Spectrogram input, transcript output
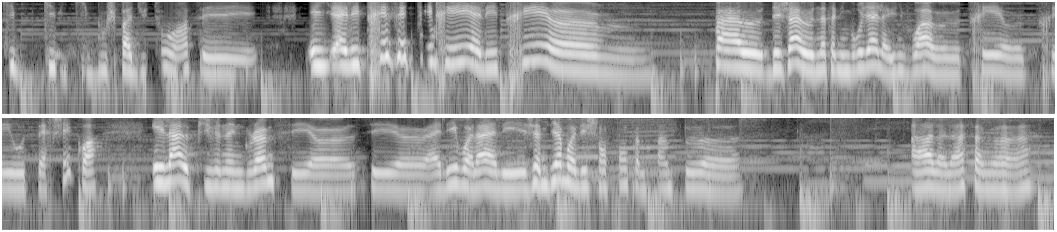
qui, qui, qui bouge pas du tout. Hein, c'est et elle est très éthérée, elle est très euh, pas euh, déjà euh, Nathalie Imbruglia, elle a une voix très très haute perchée quoi. Et là, Pigeon and Grumps, c'est c'est elle est voilà, elle est j'aime bien moi les chansons comme ça un peu ah là là, ça me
